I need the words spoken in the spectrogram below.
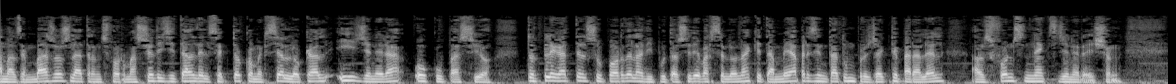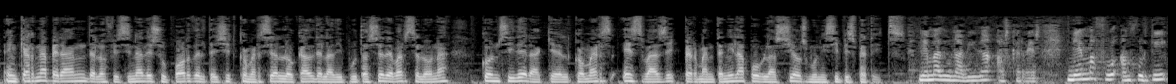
amb els envasos, la transformació digital del sector comercial local i generar ocupació. Tot plegat té el suport de la Diputació de Barcelona, que també ha presentat un projecte paral·lel als fons Next Generation. Encarna Peran, de l'Oficina de Suport del Teixit Comercial Local de la Diputació de Barcelona, considera que el comerç és bàsic per mantenir la població als municipis petits. Anem a donar vida als carrers. Anem a enfortir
